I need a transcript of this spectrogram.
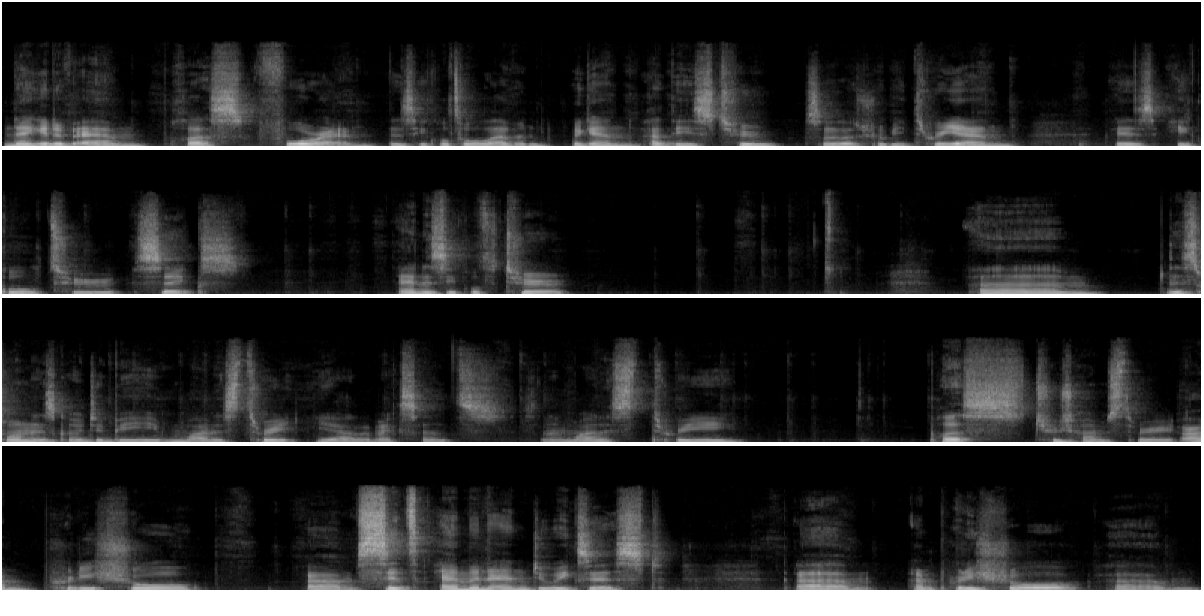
Negative m plus 4n is equal to 11. Again, add these two, so that should be 3n is equal to 6, n is equal to 2. Um, this one is going to be minus 3. Yeah, that makes sense. So then minus 3 plus 2 times 3. I'm pretty sure, um, since m and n do exist, um, I'm pretty sure um,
